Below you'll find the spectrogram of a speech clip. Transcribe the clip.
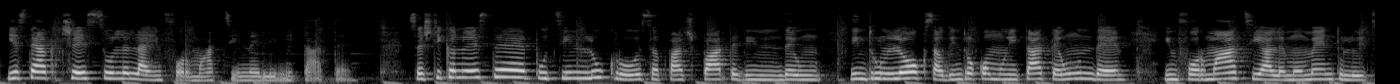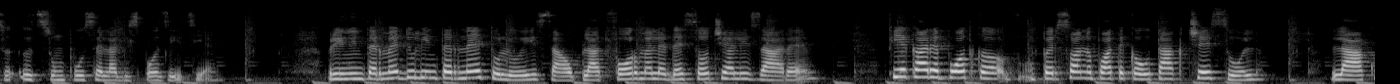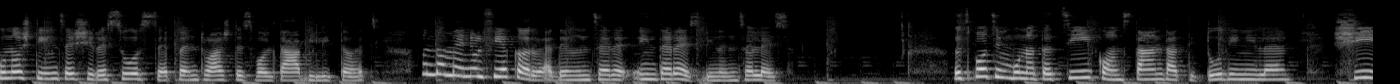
este accesul la informații nelimitate. Să știi că nu este puțin lucru să faci parte din, de un, dintr-un loc sau dintr-o comunitate unde informații ale momentului îți, îți sunt puse la dispoziție. Prin intermediul internetului sau platformele de socializare, fiecare pot că, persoană poate căuta accesul la cunoștințe și resurse pentru a-și dezvolta abilități în domeniul fiecăruia de interes, bineînțeles. Îți poți îmbunătăți constant atitudinile și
